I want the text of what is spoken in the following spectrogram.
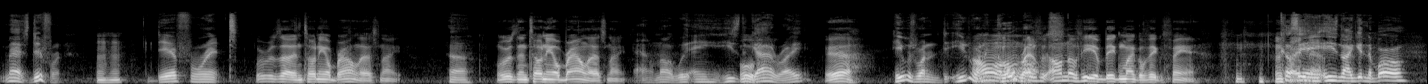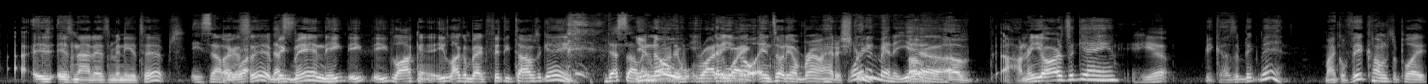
man, it's different. Mm-hmm. Different, Where was uh, Antonio Brown last night? huh? Where was Antonio Brown last night? I don't know. He's the Oof. guy, right? Yeah. He was running. He was I running don't, I, don't know if, I don't know if he a big Michael Vick fan. because right he he's not getting the ball. It's not as many attempts. He sound like, like I said, Big Ben he he he locking he locking back fifty times a game. That sounds you like know, Roddy, Roddy you White. know, Antonio Brown had a streak. Wait a minute, of- yeah. of, hundred yards a game yep. because of Big Ben. Michael Vick comes to play.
